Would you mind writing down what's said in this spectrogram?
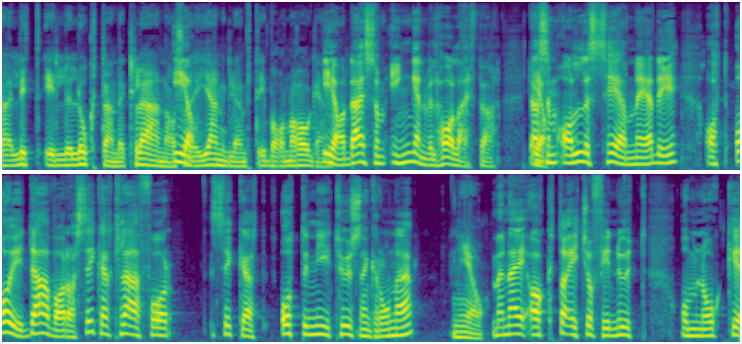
de litt illeluktende klærne som Ja. er gjenglemt i barnehagen. Ja, de som ingen vil ha, Leif Berr. De Ja. som alle ser nedi at oi, der var det sikkert klær for sikkert 8000-9000 kroner. Ja. Men jeg akter ikke å finne ut om noe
